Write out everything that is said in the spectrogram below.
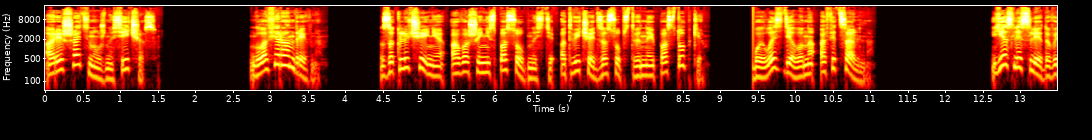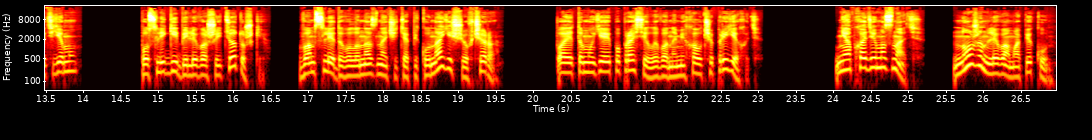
А решать нужно сейчас. Глафира Андреевна, заключение о вашей неспособности отвечать за собственные поступки было сделано официально. Если следовать ему, после гибели вашей тетушки вам следовало назначить опекуна еще вчера. Поэтому я и попросил Ивана Михайловича приехать. Необходимо знать, нужен ли вам опекун.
